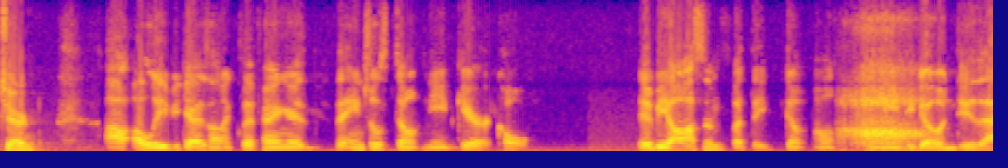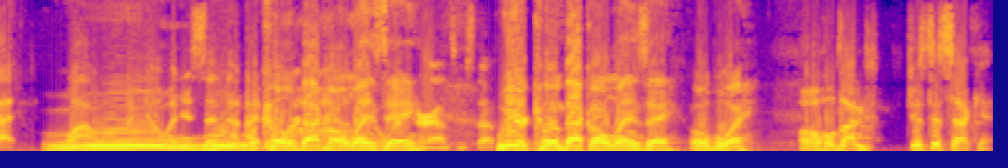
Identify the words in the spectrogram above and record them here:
Jared? I'll, I'll leave you guys on a cliffhanger. The Angels don't need Gerrit Cole. It'd be awesome, but they don't need to go and do that. wow, I know. I just said Ooh, that. we're coming back on Wednesday. some stuff. We are coming back on Wednesday. Oh boy. Oh, hold on just a second.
